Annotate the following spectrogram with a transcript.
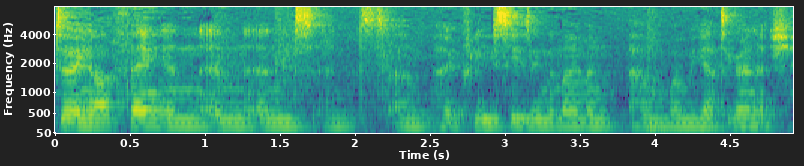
doing our thing and and and, and um, hopefully seizing the moment um, when we get to Greenwich.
